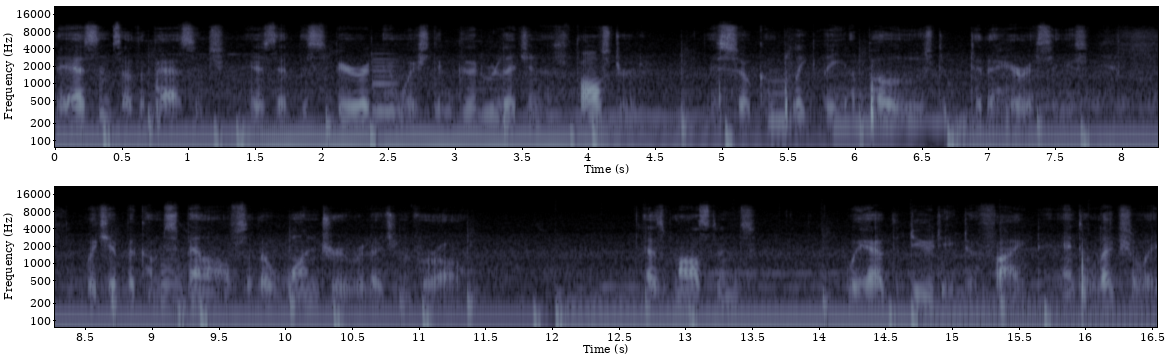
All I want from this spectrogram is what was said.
The essence of the passage is that the spirit in which the good religion is fostered is so completely opposed to the heresies which have become spin-offs of the one true religion for all. As Mazdans, we have the duty to fight intellectually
